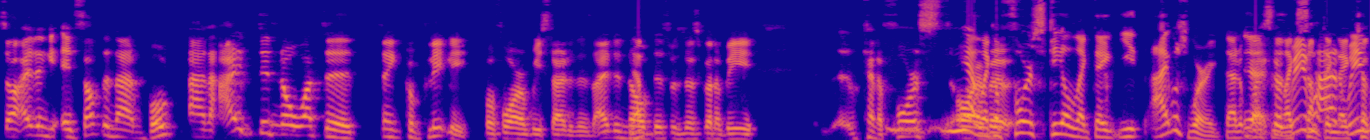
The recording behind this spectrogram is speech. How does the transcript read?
So I think it's something that both, and I didn't know what to think completely before we started this. I didn't know Yep. if this was just gonna be uh, kind of forced, Yeah, like a forced deal. Like they, you, I was worried that it yeah, wasn't like something had, they took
